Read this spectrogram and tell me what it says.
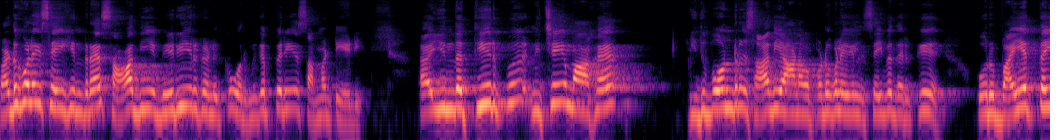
படுகொலை செய்கின்ற சாதிய வெறியர்களுக்கு ஒரு மிகப்பெரிய சமட்டியடி இந்த தீர்ப்பு நிச்சயமாக இதுபோன்று சாதி ஆணவ படுகொலைகள் செய்வதற்கு ஒரு பயத்தை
